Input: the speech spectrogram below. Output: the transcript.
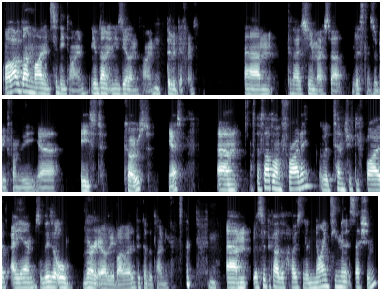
Well, I've done mine in Sydney time. You've done it in New Zealand time. Hmm. Bit of a difference. Um, because I assume most of our listeners would be from the uh, East Coast. Yes. Um, so it starts on Friday with 10:55 a.m. So these are all very early, by the way, because of the time difference. Hmm. um, the Supercars have hosted a 90-minute session.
